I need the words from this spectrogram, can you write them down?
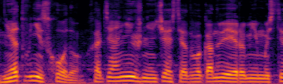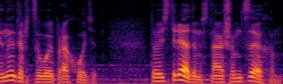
Нет вниз ходу, хотя нижняя часть этого конвейера мимо стены торцевой проходит, то есть рядом с нашим цехом.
